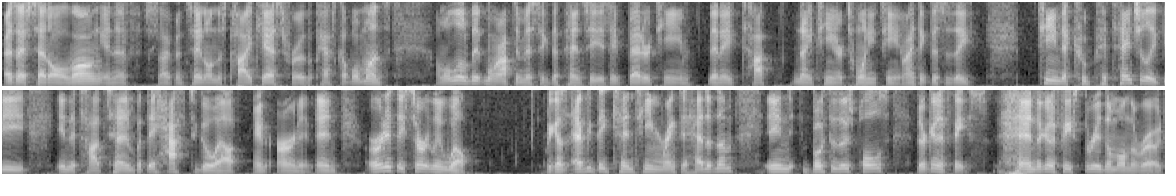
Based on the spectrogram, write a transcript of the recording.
As I've said all along, and as I've been saying on this podcast for the past couple months, I'm a little bit more optimistic that Penn State is a better team than a top 19 or 20 team. I think this is a team that could potentially be in the top 10, but they have to go out and earn it. And earn it, they certainly will because every Big Ten team ranked ahead of them in both of those polls, they're going to face, and they're going to face three of them on the road.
